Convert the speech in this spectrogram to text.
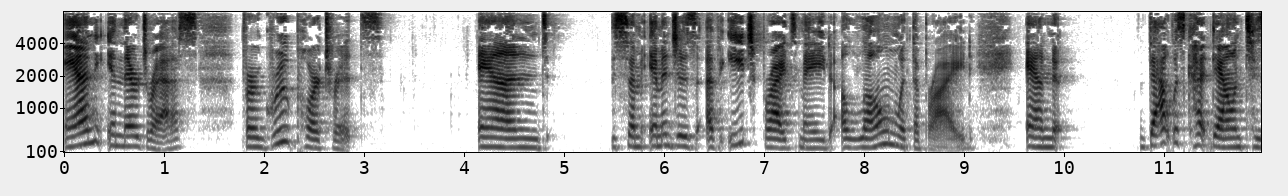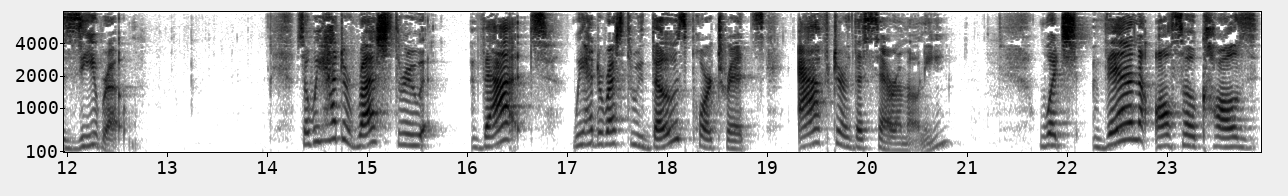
and in their dress for group portraits and some images of each bridesmaid alone with the bride. And that was cut down to zero. So we had to rush through that. We had to rush through those portraits after the ceremony, which then also caused,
